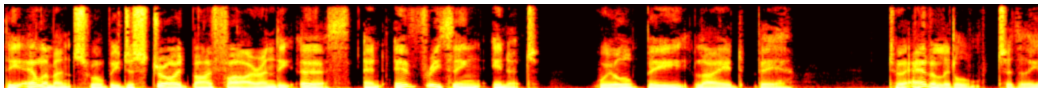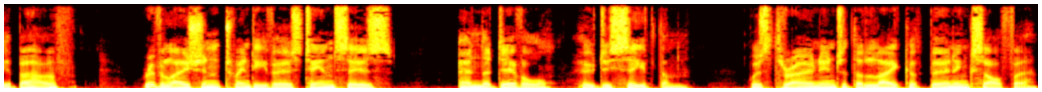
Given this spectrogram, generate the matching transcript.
The elements will be destroyed by fire, and the earth and everything in it will be laid bare. To add a little to the above, Revelation 20 verse 10 says, And the devil, who deceived them, was thrown into the lake of burning sulphur,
